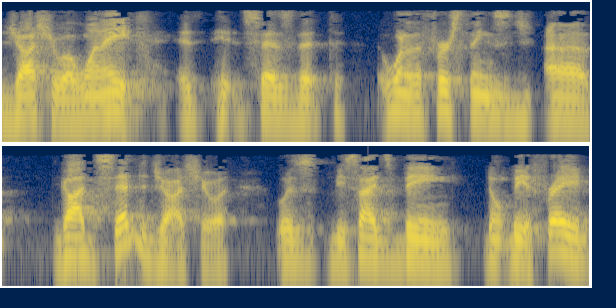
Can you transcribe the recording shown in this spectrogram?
Joshua 1-8, it, it says that one of the first things uh, God said to Joshua was, besides being, don't be afraid,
